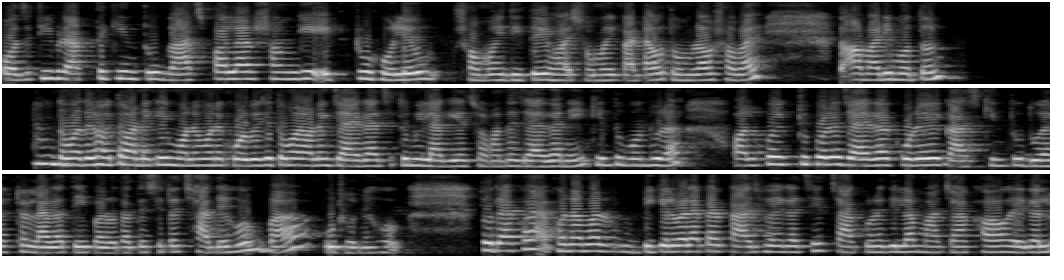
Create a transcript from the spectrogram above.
পজিটিভ রাখতে কিন্তু গাছপালার সঙ্গে একটু হলেও সময় দিতে হয়, সময় কাটাও তোমরাও সবাই। তো আমারই মতন। তোমাদের হয়তো অনেকেই মনে মনে করবে যে তোমার অনেক জায়গা আছে, তুমি লাগিয়েছো, আমাদের জায়গা নেই। কিন্তু বন্ধুরা, অল্প একটু করে জায়গা করে গাছ কিন্তু দু একটা লাগাতেই পারো। তাতে সেটা ছাদে হোক বা উঠোনে হোক। তো দেখো, এখন আমার বিকেলবেলাকার কাজ হয়ে গেছে। চা করে দিলাম, মা চা খাওয়া হয়ে গেল।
